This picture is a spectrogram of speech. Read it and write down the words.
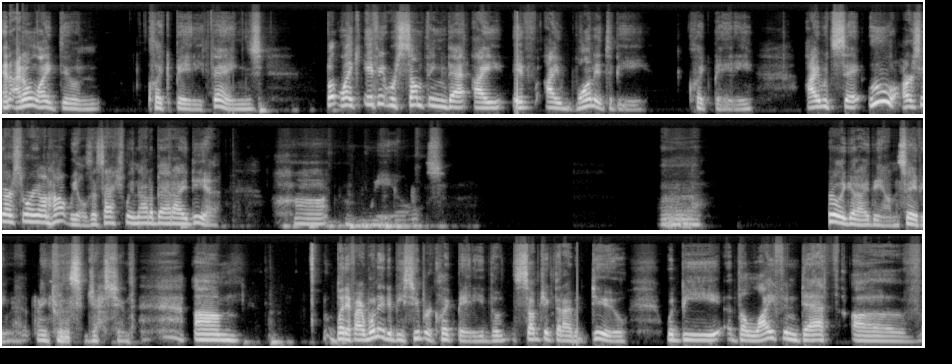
and I don't like doing clickbaity things, but like if it were something that I, if I wanted to be clickbaity, I would say, ooh, RCR story on Hot Wheels. That's actually not a bad idea. Hot Wheels. Uh, really good idea. I'm saving that. Thanks for the suggestion. Um, but if I wanted to be super clickbaity, the subject that I would do would be the life and death of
